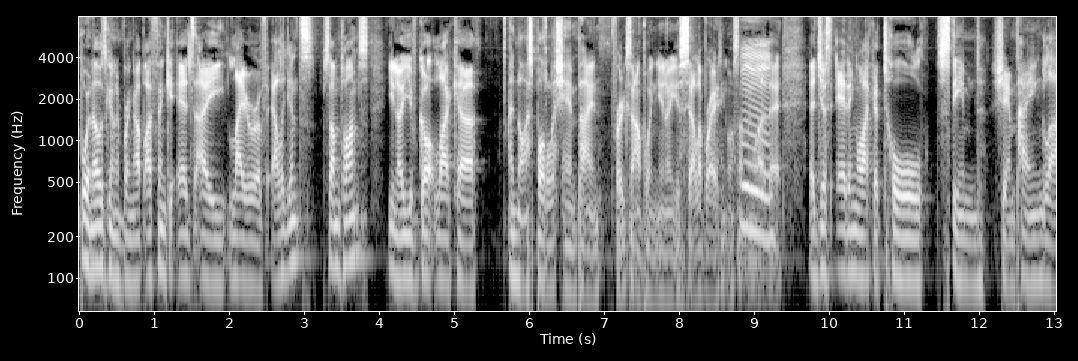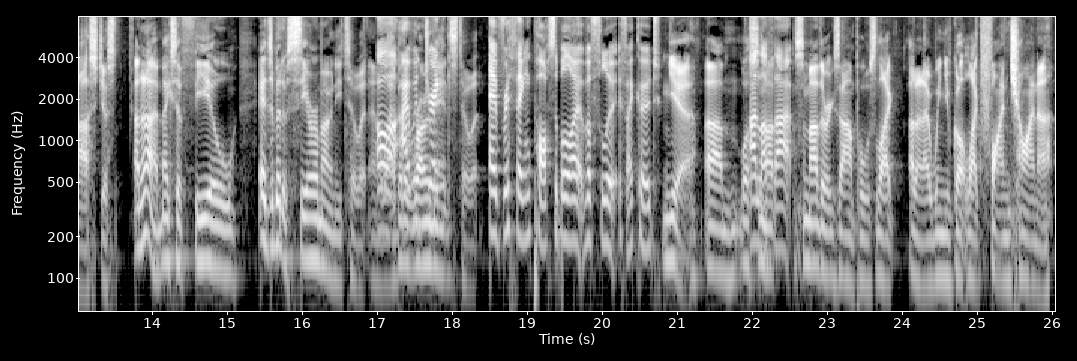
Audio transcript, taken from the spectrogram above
Point I was going to bring up. I think it adds a layer of elegance. Sometimes, you know, you've got like a a nice bottle of champagne, for example, and you know you're celebrating or something like that. Just adding like a tall stemmed champagne glass. Just I don't know. It makes it feel. Adds a bit of ceremony to it and a Oh, bit I of would romance to it. Everything possible out of a flute if I could. Yeah. Um, well, I love o- that. Some other examples, like I don't know, when you've got like fine china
